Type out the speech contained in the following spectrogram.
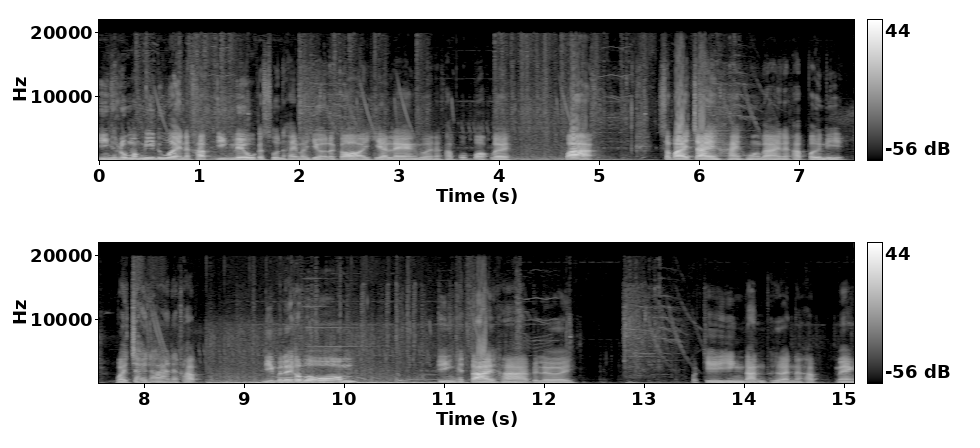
ยิงทะลุมัมมี่ด้วยนะครับ ยิงเร็วกระสุนให้มาเยอะแล้วก็ไอ้เหี้ยแรงด้วยนะครับ ผมบอกเลยว่า สบายใจหายห่วงได้นะครับปืนนี้ไว้ใจได้นะครับ ยิงไปเลยครับผม ยิงให้ตายหาไปเลย เมื่อกี้ยิงดันเพื่อนนะครับ แม่ง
